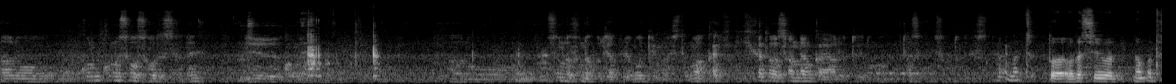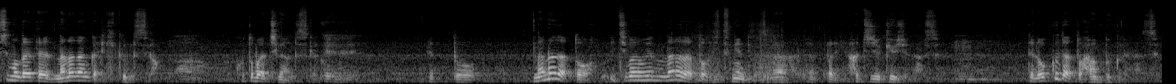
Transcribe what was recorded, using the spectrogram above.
あのこのこの層そうですよね。15名。あのそんなふうなことやっぱり思ってみましたまあ聞き方は3段階あるというのも確かにその通りですね、まあ、ちょっと私は私も大体7段階で聞くんですよ。言葉は違うんですけど、えー、えっと7だと一番上の7だと実現率がやっぱり8090なんですよ、うん、で6だと半分ぐらいなんですよ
